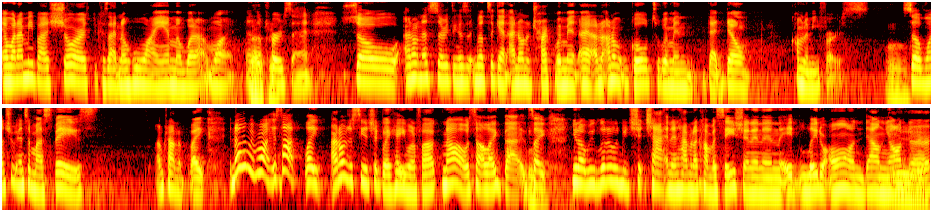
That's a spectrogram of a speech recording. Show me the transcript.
And what I mean by sure is because I know who I am and what I want as Gotcha. a person. So I don't necessarily think, once again, I don't attract women. I, I don't- I don't go to women that don't come to me first. Mm. So once you enter my space, I'm trying to like, and don't get me wrong, it's not like I don't just see a chick like, hey, you wanna fuck? No, it's not like that. It's like, you know, we literally be chit chatting and having a conversation, and then it later on down yonder, Yeah.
